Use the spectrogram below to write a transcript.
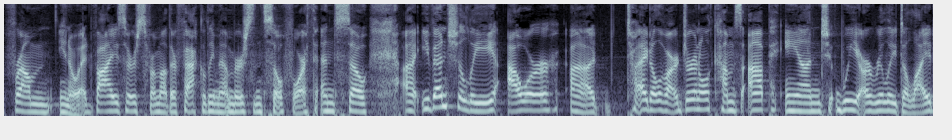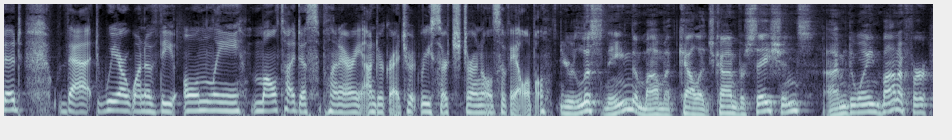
from you know advisors, from other faculty members, and so forth. And so so uh, eventually, our uh, title of our journal comes up, and we are really delighted that we are one of the only multidisciplinary undergraduate research journals available. You're listening to Monmouth College Conversations. I'm Dwayne Bonifer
